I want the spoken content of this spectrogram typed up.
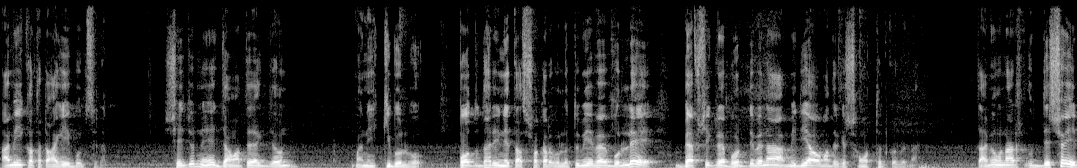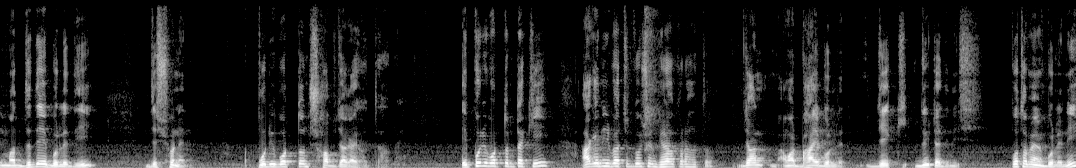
আমি এই কথাটা আগেই বলছিলাম। সেই জন্যে জামাতের একজন মানে কি বলব, পদধারী নেতা সকালে বলল, তুমি এভাবে বললে ব্যবসায়িকরা ভোট দেবে না, মিডিয়াও আমাদেরকে সমর্থন করবে না। আমি ওনার উদ্দেশ্য এর মধ্যে দিয়ে বলে দিই যে শোনেন, পরিবর্তন সব জায়গায় হতে হবে। এই পরিবর্তনটা কি? আগে নির্বাচন কমিশন ঘেরাও করা হতো। যান আমার ভাই বললেন যে দুইটা জিনিস। প্রথমে আমি বলে নিই,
